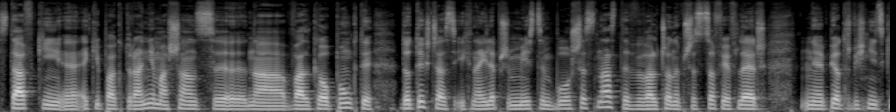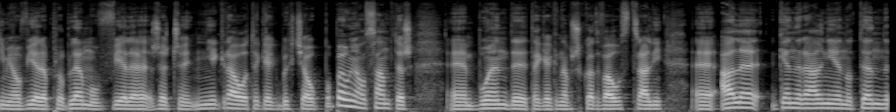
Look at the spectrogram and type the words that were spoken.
stawki, e, ekipa, która nie ma szans e, na walkę o punkty. Dotychczas ich najlepszym miejscem było 16 wywalczone przez Sofię Flerz. E, Piotr Wiśnicki miał wiele problemów, wiele rzeczy nie grało tak jakby chciał. Popełniał sam też błędy, tak jak na przykład w Australii, ale generalnie no, ten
